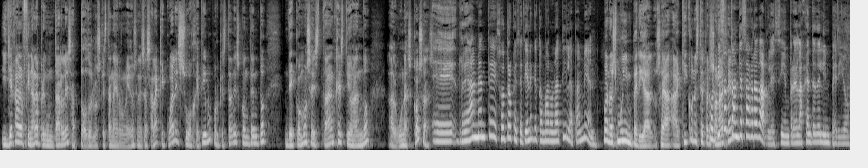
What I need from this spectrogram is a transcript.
y llega al final a preguntarles a todos los que están ahí reunidos en esa sala que cuál es su objetivo porque está descontento de cómo se están gestionando algunas cosas. Eh, realmente es otro que se tiene que tomar una tila también. Bueno, es muy imperial. O sea, aquí con este ¿Por qué personaje. son tan desagradables siempre la gente del imperio?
